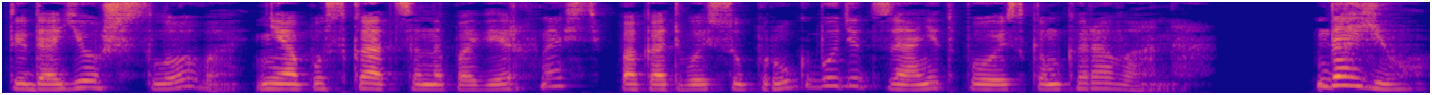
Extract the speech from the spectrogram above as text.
ты даешь слово не опускаться на поверхность, пока твой супруг будет занят поиском каравана?» «Даю»,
